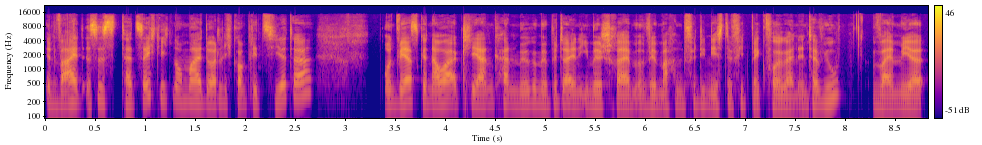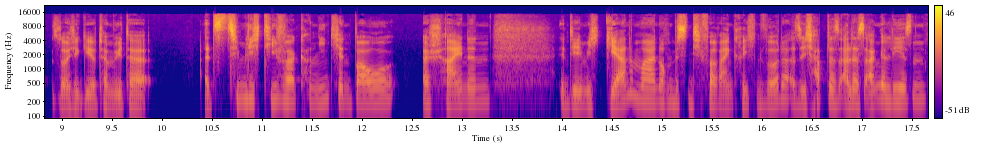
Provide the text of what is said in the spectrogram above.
In Wahrheit ist es tatsächlich nochmal deutlich komplizierter. Und wer es genauer erklären kann, möge mir bitte eine E-Mail schreiben und wir machen für die nächste Feedback-Folge ein Interview, weil mir solche Geothermometer als ziemlich tiefer Kaninchenbau erscheinen, in dem ich gerne mal noch ein bisschen tiefer reinkriechen würde. Also ich habe das alles angelesen.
